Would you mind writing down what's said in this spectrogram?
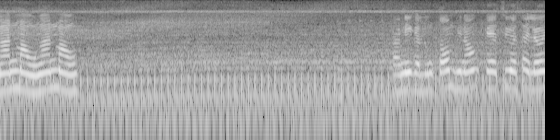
งานเมางานเมาทางนี้กับลุงต้อมพี่น้องแกเชื่อใส่เลย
